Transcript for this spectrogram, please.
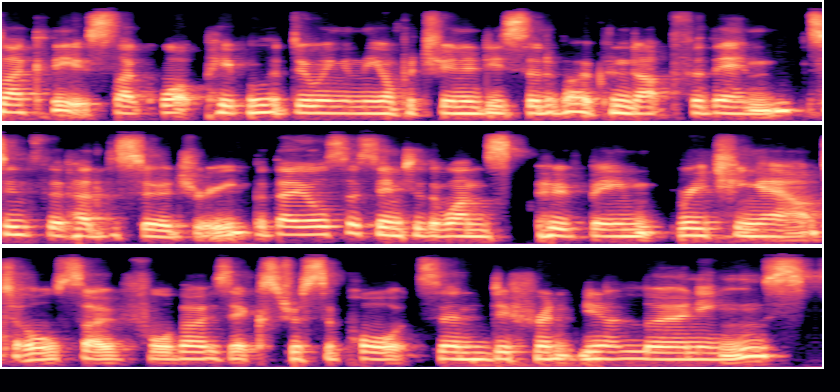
like this, like what people are doing and the opportunities that have opened up for them since they've had the surgery. But they also seem to be the ones who've been reaching out also for those extra supports and different different you know learnings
